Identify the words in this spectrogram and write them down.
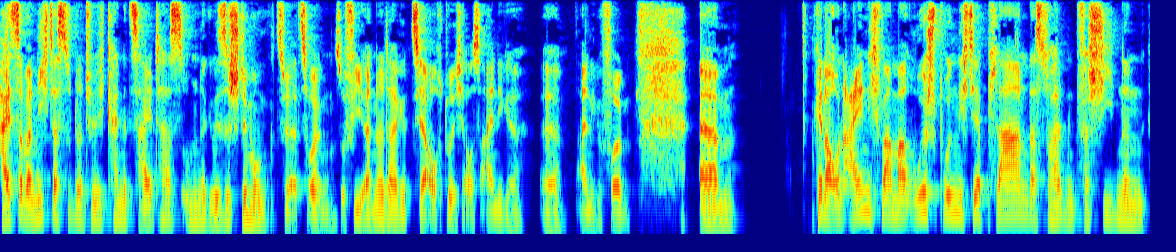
Heißt aber nicht, dass du natürlich keine Zeit hast, um eine gewisse Stimmung zu erzeugen, Sophia. Ne? Da gibt's ja auch durchaus einige, äh, einige Folgen. Ähm, Genau, und eigentlich war mal ursprünglich der Plan, dass du halt mit verschiedenen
